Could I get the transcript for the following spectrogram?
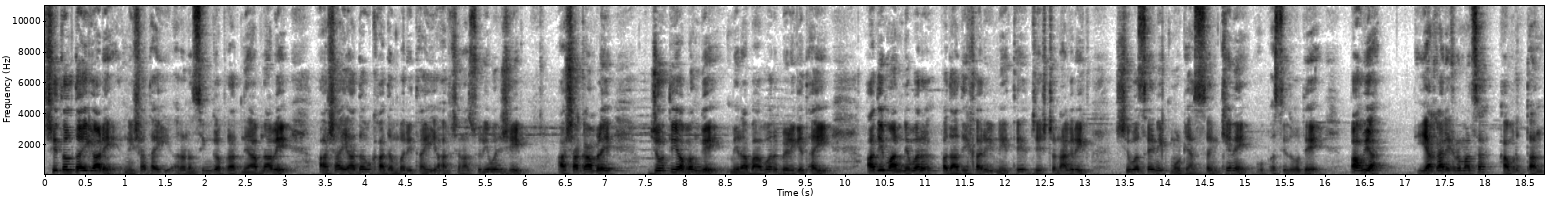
शीतलताई गाडे निशाताई रणसिंग प्रज्ञा अबनावे आशा यादव कादंबरीताई अर्चना सूर्यवंशी आशा कांबळे ज्योती अभंगे मीरा बाबर बेळगेताई आदी मान्यवर पदाधिकारी नेते ज्येष्ठ नागरिक शिवसैनिक मोठ्या संख्येने उपस्थित होते. पाहूया या कार्यक्रमाचा हा वृत्तांत.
